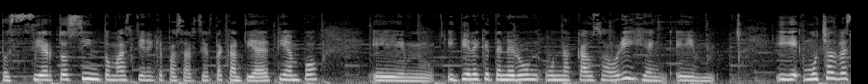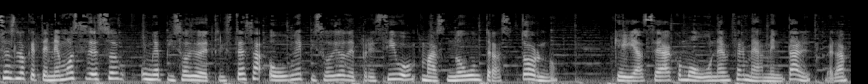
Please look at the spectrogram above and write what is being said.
pues ciertos síntomas, tiene que pasar cierta cantidad de tiempo eh, y tiene que tener un, una causa origen. Eh, y muchas veces lo que tenemos es un episodio de tristeza o un episodio depresivo, más no un trastorno, que ya sea como una enfermedad mental, ¿verdad?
